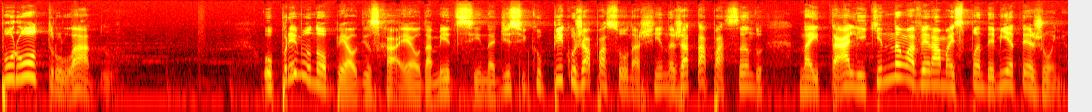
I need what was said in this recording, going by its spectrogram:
Por outro lado, o Prêmio Nobel de Israel da Medicina disse que o pico já passou na China, já está passando na Itália e que não haverá mais pandemia até junho.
